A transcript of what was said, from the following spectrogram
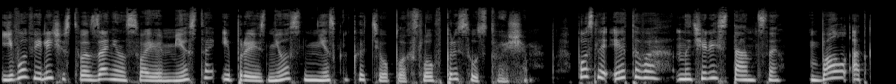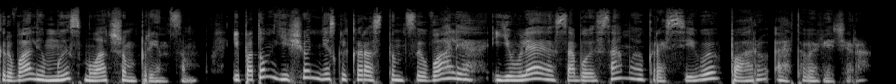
Его Величество занял свое место и произнес несколько теплых слов присутствующим. После этого начались танцы. Бал открывали мы с младшим принцем. И потом еще несколько раз танцевали, являя собой самую красивую пару этого вечера.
